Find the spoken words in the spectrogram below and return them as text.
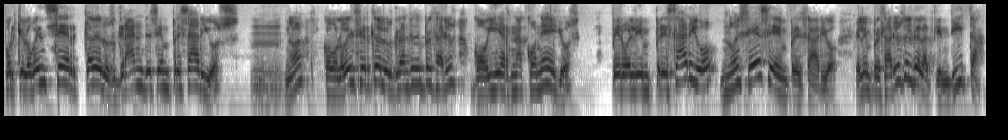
Porque lo ven cerca de los grandes empresarios, Mm. ¿no? Como lo ven cerca de los grandes empresarios, gobierna con ellos. Pero el empresario no es ese empresario. El empresario es el de la tiendita.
